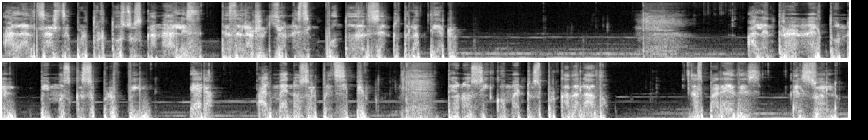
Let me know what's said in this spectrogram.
al alzarse por tortuosos canales desde las regiones sin fondo del centro de la Tierra. Al entrar en el túnel vimos que su perfil era, al menos al principio, de unos 5 metros por cada lado. Las paredes, el suelo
